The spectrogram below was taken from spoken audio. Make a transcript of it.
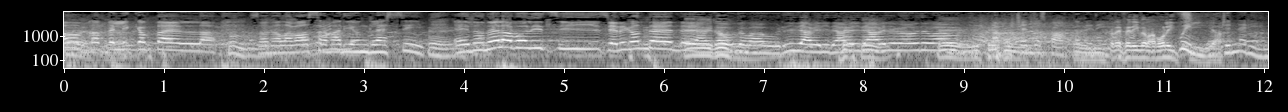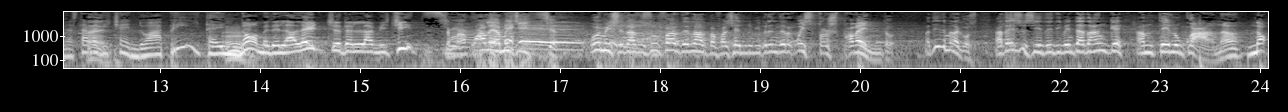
Don Fraffellicco bella! Sono la vostra Marion Glacé e non è la polizia! Siete contenti? Eh, Avete avuto come? paura? Dite la verità, avete, avete avuto paura? Eh, La faccenda sporca, Benito. Preferivo la Quello, polizia. Gennarina, stava Eh. Mm. dicendo aprite in nome della legge dell'amicizia. Ma quale amicizia? Eh. Voi mi siete dato sul fare dell'alba facendomi prendere questo spavento. Ma ditemi una cosa, adesso siete diventata anche antelucana? No,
